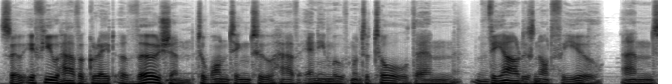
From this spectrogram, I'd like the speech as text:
So if you have a great aversion to wanting to have any movement at all, then VR is not for you. And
